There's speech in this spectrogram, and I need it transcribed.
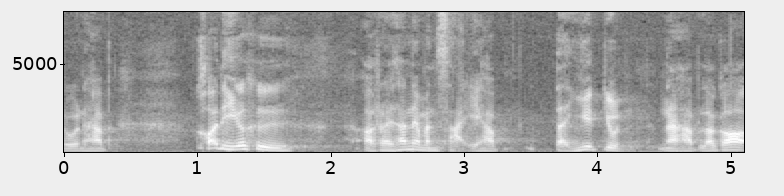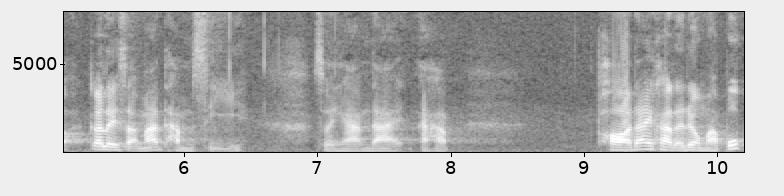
ดูนะครับ ข้อดีก็คือไททันเนี่ยมันใสครับ แต่ยืดหยุ่นนะครับ แล้วก็ก็เลยสามารถทำสีสวยงามได้นะครับ พอได้คาราเดลมาปุ๊บ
